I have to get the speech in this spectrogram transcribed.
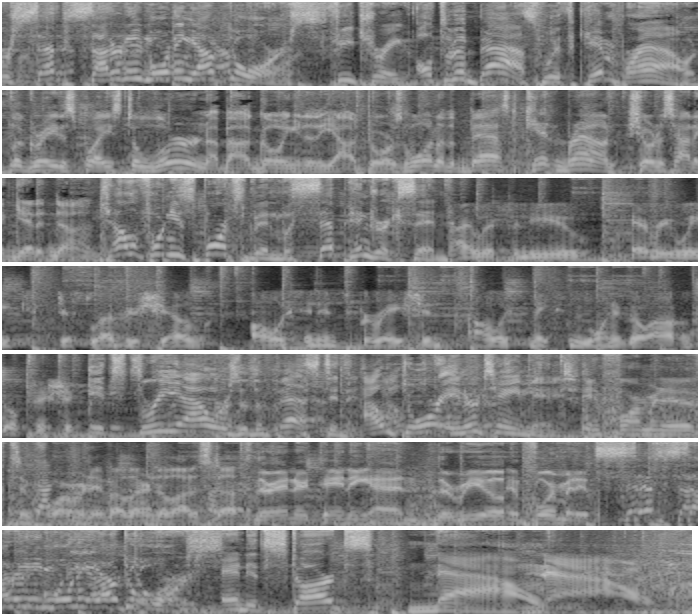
for SEP's Saturday Morning Outdoors, featuring Ultimate Bass with Kent Brown. The greatest place to learn about going into the outdoors. One of the best, Kent Brown, showed us how to get it done. California Sportsman with Sep Hendrickson. I listen to you every week. Just love your show. Always an inspiration. Always makes me want to go out and go fishing. It's three hours of the best in outdoor entertainment. Informative. It's informative. I learned a lot of stuff. They're entertaining and they're real informative. Sep Saturday Morning Outdoors. And it starts now. Now.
